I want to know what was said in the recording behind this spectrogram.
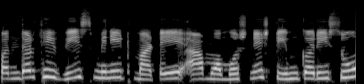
પંદરથી વીસ મિનિટ માટે આ મોમોસને સ્ટીમ કરીશું.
